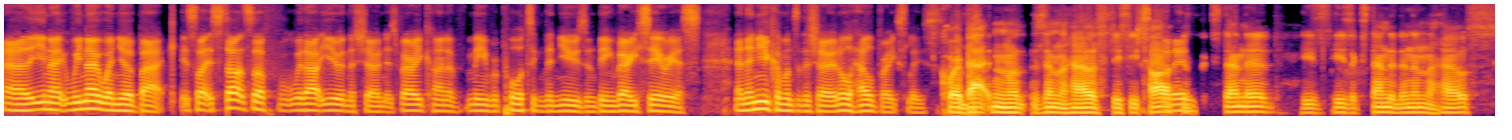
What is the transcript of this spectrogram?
uh, you know, we know when you're back. It's like it starts off without you in the show, and it's very kind of me reporting the news and being very serious, and then you come onto the show, and all hell breaks loose. Corey Batten is in the house. DC Just Talk got in. is extended. He's he's extended and in the house.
